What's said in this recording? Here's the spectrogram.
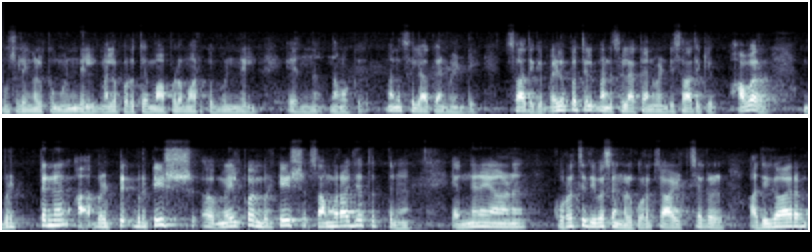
മുസ്ലിങ്ങൾക്ക് മുന്നിൽ മലപ്പുറത്തെ മാപ്പിളമാർക്ക് മുന്നിൽ എന്ന് നമുക്ക് മനസ്സിലാക്കാൻ വേണ്ടി സാധിക്കും. എളുപ്പത്തിൽ മനസ്സിലാക്കാൻ വേണ്ടി സാധിക്കും. അവർ ബ്രിട്ടന് ബ്രിട്ടീഷ് മേൽക്കോയും ബ്രിട്ടീഷ് സാമ്രാജ്യത്വത്തിന് എങ്ങനെയാണ് കുറച്ച് ദിവസങ്ങൾ കുറച്ചാഴ്ചകൾ അധികാരം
